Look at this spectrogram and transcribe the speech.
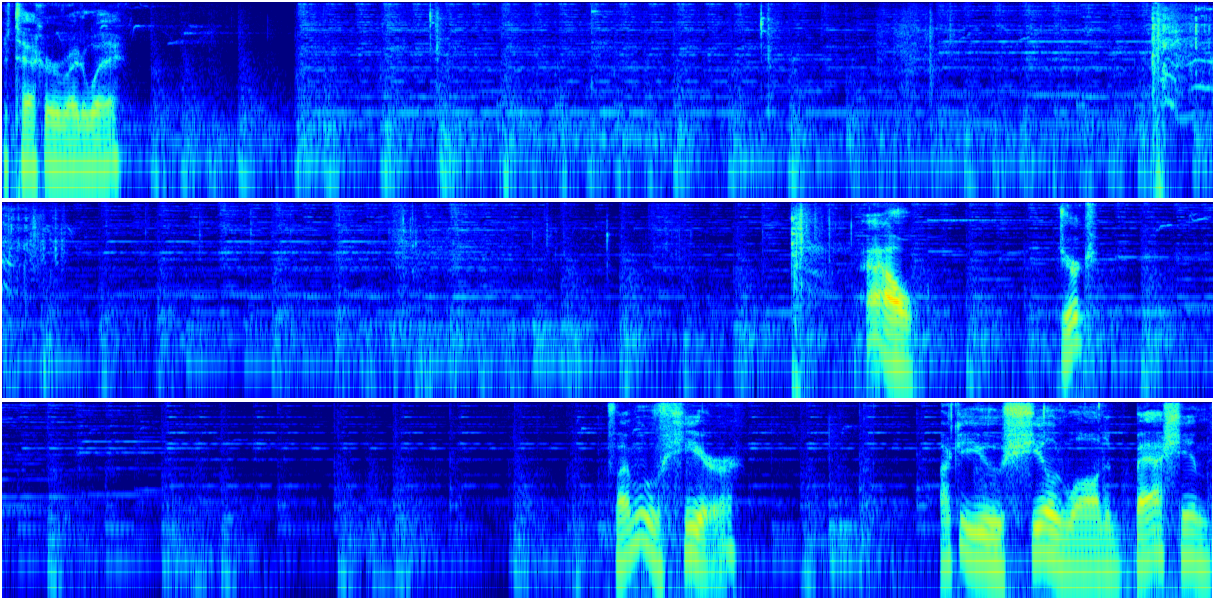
Attack her right away. Ow. Jerk. If I move here, I could use shield wall to bash him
